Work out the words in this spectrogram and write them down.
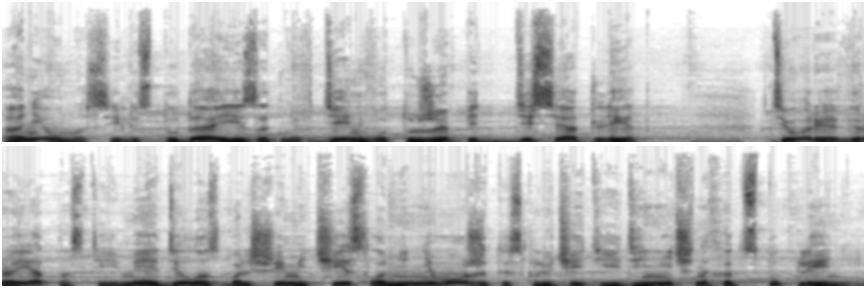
Они уносились туда изо дня в день вот уже 50 лет. Теория вероятности, имея дело с большими числами, не может исключить единичных отступлений,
